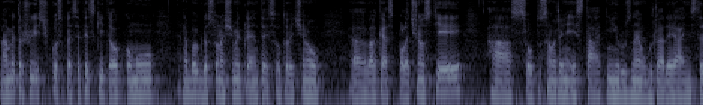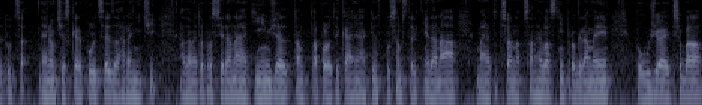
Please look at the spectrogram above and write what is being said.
máme trošku specifický to, komu nebo kdo jsou našimi klienty. Jsou to většinou Eh, velké společnosti a jsou to samozřejmě i státní různé úřady a instituce, nejenom v České republice, v zahraničí. A tam je to prostě dané tím, že tam ta politika je nějakým způsobem striktně daná, mají to třeba napsané vlastní programy, používají třeba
